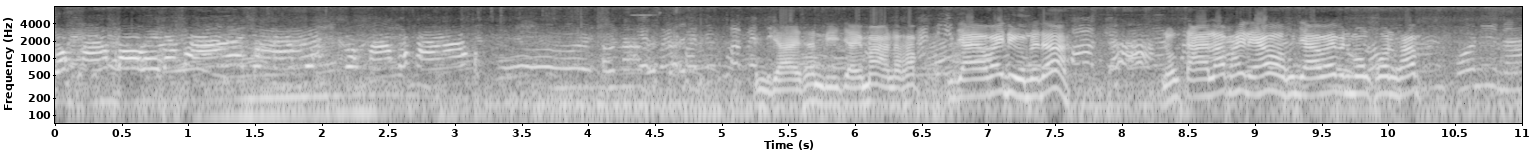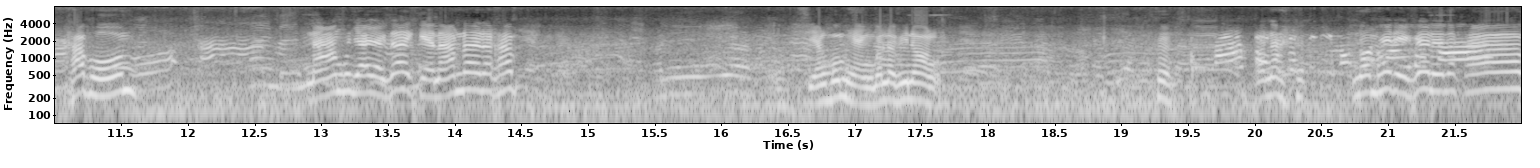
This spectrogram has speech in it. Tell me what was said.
ยกน้ำรอเลยนะคะ ยกน้ำเลยยกน้ำนะคะ คุณยายท่านดีใจมากนะครับ คุณยายเอาไว้ดื่มเลยนะหลวงตารับให้แล้ว คุณยายเอาไว้เป็นมงคลครับ โอ้นี่นะครับผมโอ้ตายไหนน้ำคุณยายอยากได้แก่น้ำได้นะครับ เสียงผมแห้งไปแล้วพี่น้องน้ำเอานะนมให้เด็กได้เลยนะครับ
